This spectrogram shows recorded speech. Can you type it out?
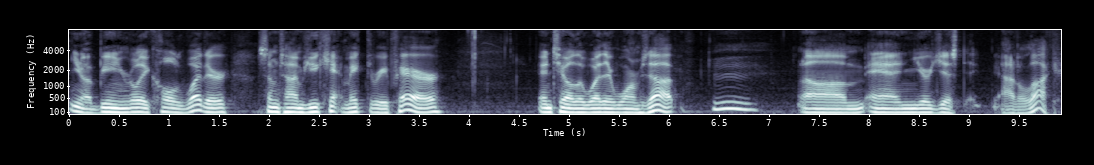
you know being really cold weather, sometimes you can't make the repair until the weather warms up um, and you're just out of luck.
